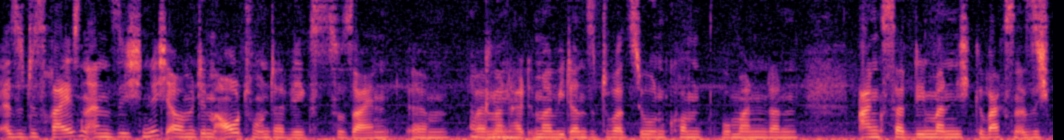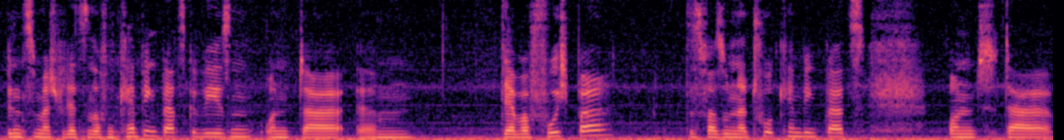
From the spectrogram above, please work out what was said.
Also das Reisen an sich nicht, aber mit dem Auto unterwegs zu sein, ähm, weil Okay. man halt immer wieder in Situationen kommt, wo man dann Angst hat, dem man nicht gewachsen ist. Also ich bin zum Beispiel letztens auf einem Campingplatz gewesen und da, ähm, der war furchtbar. Das war so ein Naturcampingplatz und da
